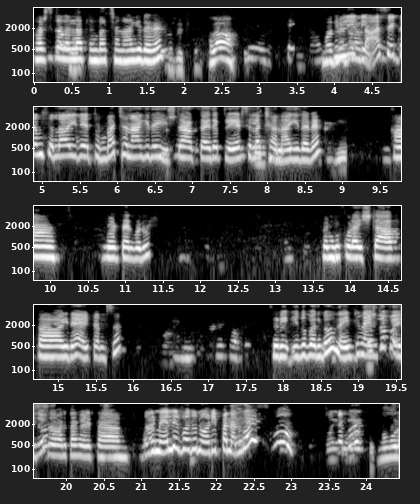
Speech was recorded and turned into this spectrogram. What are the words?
ಪರ್ಸ್ ಗಳೆಲ್ಲ ತುಂಬಾ ಚೆನ್ನಾಗಿದಾವೆ. ಹಲೋ? ಇಲ್ಲಿ ಗ್ಲಾಸ್ ಐಟಮ್ಸ್ ಎಲ್ಲ ಇದೆ. ತುಂಬಾ ಚೆನ್ನಾಗಿದೆ. ಇಷ್ಟ ಆಗ್ತಾ ಇದೆ. ಪ್ಲೇಟ್ಸ್ ಎಲ್ಲ ಚೆನ್ನಾಗಿದಾವೆ. ಹಾ. ನೋಡ್ತಾ ಇರ್ಬೋದು. ನನ್ಗೂ ಕೂಡ ಇಷ್ಟ ಆಗ್ತಾ ಇದೆ ಐಟಮ್ಸ್ ಸರಿ ಇದು ಬಂದು ನೈನ್ಟಿ ನೈನ್ ಅಂತ ಹೇಳ್ತಾ. ಅದ್ರ ಮೇಲೆ ಇರ್ಬೋದು ನೋಡಿಪ್ಪ ನನ್ಗೂ. ನೂರ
